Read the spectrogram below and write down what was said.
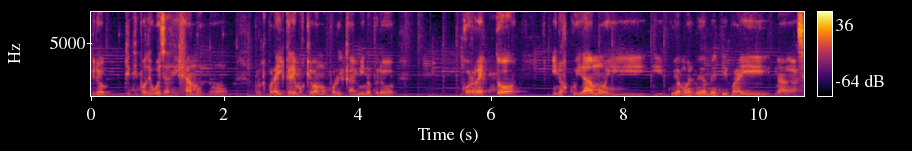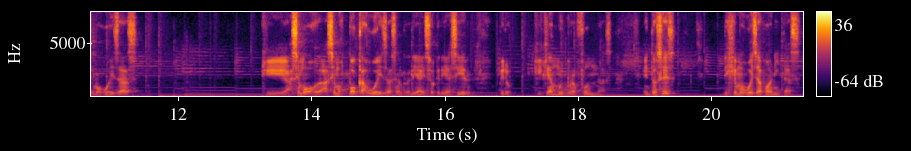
pero ¿qué tipo de huellas dejamos, no? Porque por ahí creemos que vamos por el camino, pero correcto, y nos cuidamos y, cuidamos el medio ambiente y por ahí, nada, hacemos huellas que hacemos, hacemos pocas huellas en realidad, eso quería decir, pero que quedan muy profundas. Entonces, dejemos huellas bonitas,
